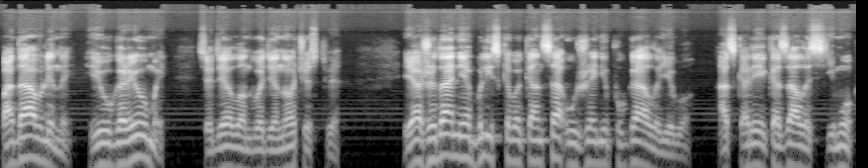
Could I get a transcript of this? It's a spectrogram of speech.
Подавленный и угрюмый сидел он в одиночестве, и ожидание близкого конца уже не пугало его, а скорее казалось ему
